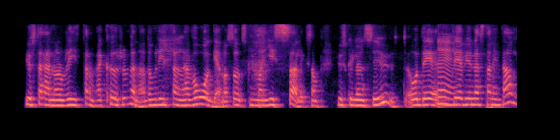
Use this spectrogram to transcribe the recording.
Just det här när de ritar de här kurvorna, de ritar den här vågen och så skulle man gissa liksom, hur skulle den se ut. Och det Nej. blev ju nästan inte all,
